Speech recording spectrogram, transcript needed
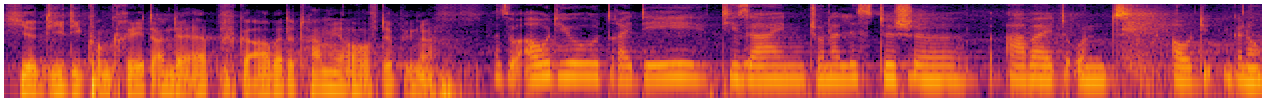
hier die, die konkret an der App gearbeitet haben, hier auch auf der Bühne. Also Audio, 3D, Design, journalistische Arbeit und Audio, genau.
